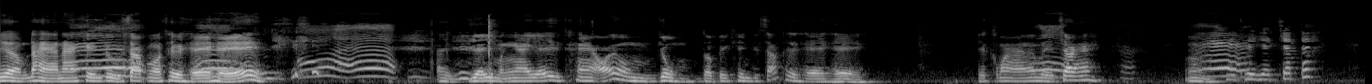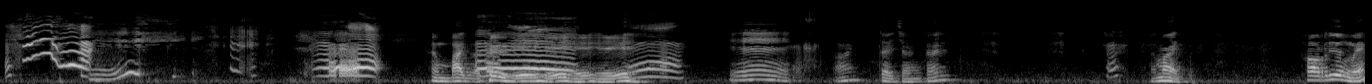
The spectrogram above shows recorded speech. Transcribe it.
យើមិនដែរអាណាឃើញទូរស័ព្ទមកធ្វើហេហេអាយនិយាយមួយថ្ងៃអីថាឲ្យយំដល់ពេលឃើញទូរស័ព្ទធ្វើហេហេយើក្បាលហ្នឹងវាអញ្ចឹងហ៎គេធ្វើយកចិត្តហ៎ hầm bành và cứ hì hì hì hì. Ôi tay chẳng hả mày thọ riêng mẹ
